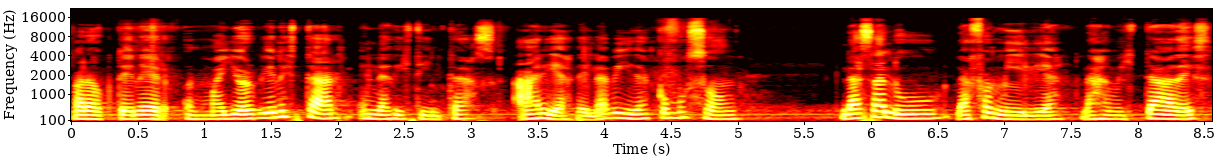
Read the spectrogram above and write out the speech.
para obtener un mayor bienestar en las distintas áreas de la vida como son la salud, la familia, las amistades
